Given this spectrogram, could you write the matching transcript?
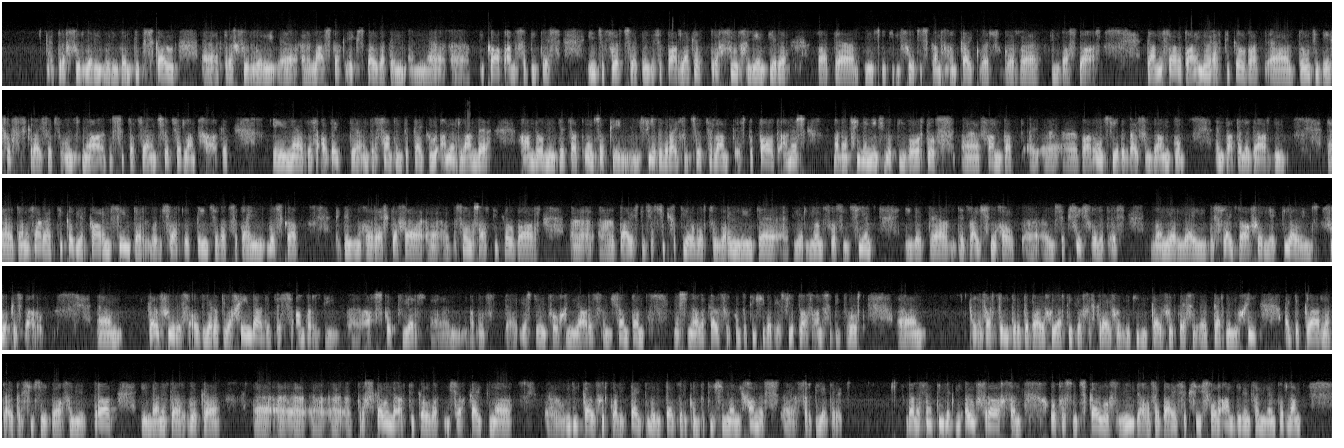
terugvoer oor die oor die Windhoek skou uh terugvoer oor die uh Lastok Expo wat in in uh, uh die Kaap aangebied is ensovoorts so ek dink dis 'n paar lekker terugvoer geleenthede wat uh mense net die foto's kan gaan kyk oor oor uh wie was daar dan is daar 'n baie mooi artikel wat uh Donnie Wessel geskryf het vir ons na 'n besoek wat sy in Switserland gehad het en uh, dit is altyd uh, interessant om te kyk hoe ander lande handel met dit wat ons ook ken. Die veebedryf in Switserland is bepaald anders, maar dan sien mense ook die wortels uh, van wat uh, uh, waar ons veebedryf vandaan kom en wat hulle daar doen. Uh, dan is daar 'n artikel deur Karen Center oor die swartlooppense wat gedei in Ooskaap. Ek dink nog 'n regtige 'n uh, besondere artikel waar uh, uh, baie spesifiek geteel word vir horinglente uh, deur Leon Vos en Seuns en dit uh, dit wys nogal uh, hoe suksesvol dit is wanneer jy besluit waarvoor jy teel en fokus daarop. Ehm um, Gouvoer is alweer op die agenda. Dit is amper die uh, afskop weer um, wat ons uh, eerste en volgende jaar is van die Santam nasionale gouvoer kompetisie wat deur Veeplas aangebied word. Ehm um, en ek het vind dit 'n baie goeie artikel geskryf oor die gouvoer terminologie uit te klaar dat hy presies weet waarvan jy praat en dan is daar ook 'n 'n 'n 'n terugskouende artikel wat Isa kyk na uh, hoe die kou vir kwaliteit oor die tyd wat die kompetisie nou aan die gang is uh, verbeter het. Dan is natuurlik die ou vraag van of ons moet skou of nie. Daar is 'n baie suksesvolle aanbieding van die Hinterland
